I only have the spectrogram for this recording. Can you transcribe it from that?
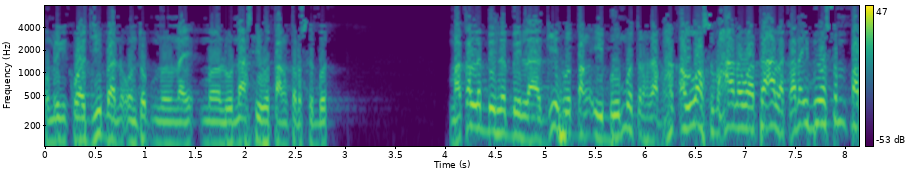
memiliki kewajiban untuk melunasi hutang tersebut? Maka lebih-lebih lagi hutang ibumu terhadap hak Allah Subhanahu wa taala karena ibumu sempat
